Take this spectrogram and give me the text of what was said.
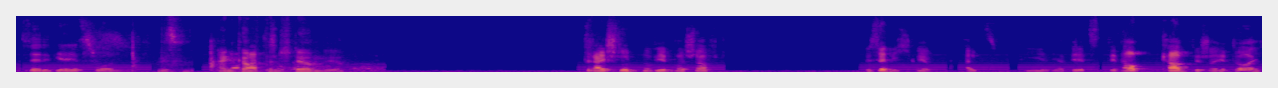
Das werdet ihr jetzt schon ein Kampf, dann sterben wir. drei Stunden auf jeden Fall schaffen. Ist ja nicht mehr allzu viel. Ihr habt jetzt den Hauptkampf hier schon hinter euch.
